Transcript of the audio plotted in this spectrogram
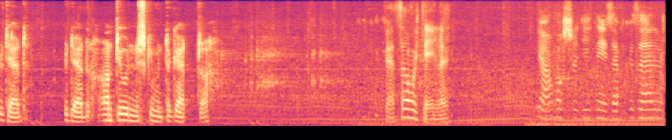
Figyeld, figyeld, Antti úgy néz ki, mint a Getta. Hát szóval, hogy tényleg. Ja, most, hogy így nézem közelről.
